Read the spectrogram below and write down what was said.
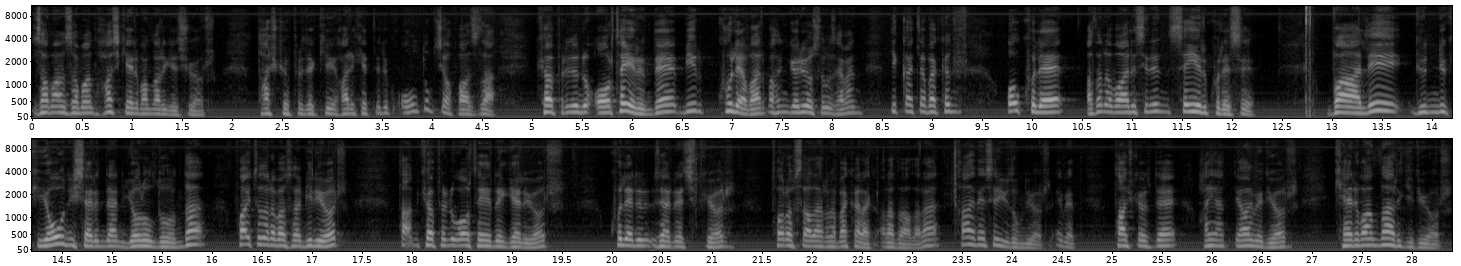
Zaman zaman haç kervanları geçiyor. Taşköprü'deki hareketlilik oldukça fazla. Köprünün orta yerinde bir kule var. Bakın görüyorsunuz hemen. Dikkatle bakın. O kule Adana Valisi'nin seyir kulesi. Vali günlük yoğun işlerinden yorulduğunda fayton arabasına biniyor. Tam köprünün orta yerine geliyor. Kulenin üzerine çıkıyor. Toros dağlarına bakarak ara dağlara kahvesini yudumluyor. Evet Taşköprü'de hayat devam ediyor. Kervanlar gidiyor.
